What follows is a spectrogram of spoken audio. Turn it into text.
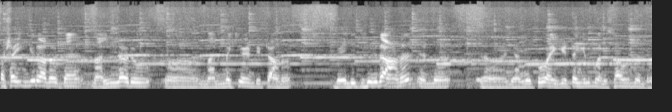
പക്ഷേ എങ്കിലും അതൊക്കെ നല്ലൊരു നന്മയ്ക്ക് വേണ്ടിയിട്ടാണ് ബലിജീവിതമാണ് എന്ന് ഞങ്ങൾക്ക് വൈകിട്ടെങ്കിലും മനസ്സിലാവുന്നുണ്ട്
